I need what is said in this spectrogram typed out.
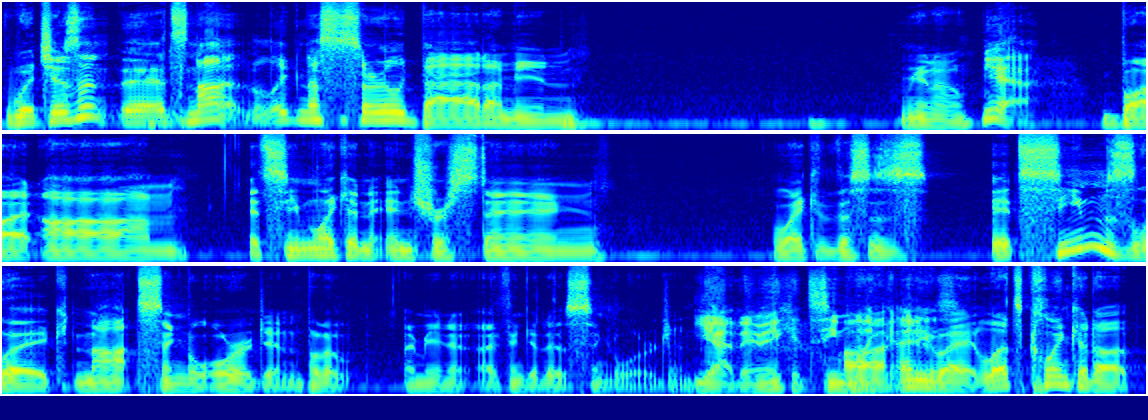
which isn't it's not like necessarily bad. I mean, you know, yeah, but um, it seemed like an interesting like this is it seems like not single origin, but it, I mean it, I think it is single origin. yeah. They make it seem Uh, like it is. anyway, let's clink it up.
